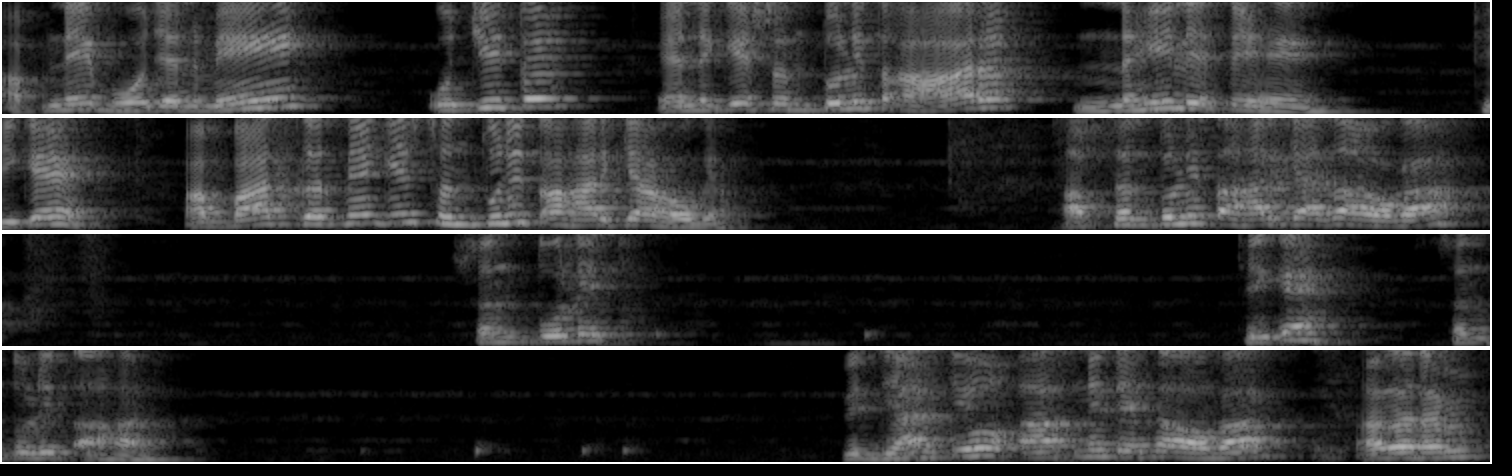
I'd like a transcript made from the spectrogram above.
अपने भोजन में उचित, यानी कि संतुलित आहार नहीं लेते हैं, ठीक है? अब बात करते हैं कि संतुलित आहार क्या होगा अब संतुलित आहार कैसा होगा? संतुलित, ठीक है? संतुलित आहार। विद्यार्थियों, आपने देखा होगा, अगर हम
